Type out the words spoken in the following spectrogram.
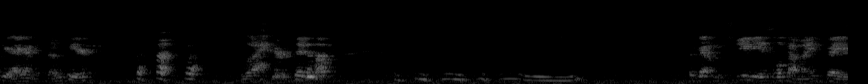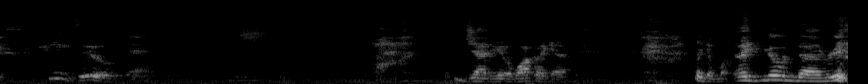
Look, I got the soap here. it up. I've got a mischievous look on my face. Me too. John, you're gonna walk like a like a like you know in uh, Ru-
